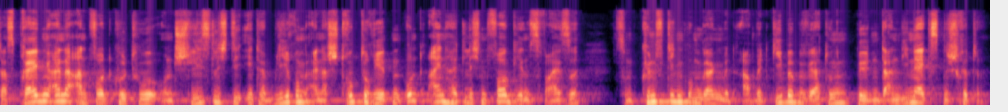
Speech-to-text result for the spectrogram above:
Das Prägen einer Antwortkultur und schließlich die Etablierung einer strukturierten und einheitlichen Vorgehensweise zum künftigen Umgang mit Arbeitgeberbewertungen bilden dann die nächsten Schritte.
